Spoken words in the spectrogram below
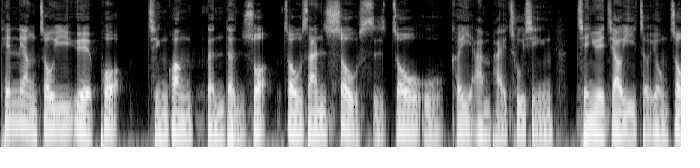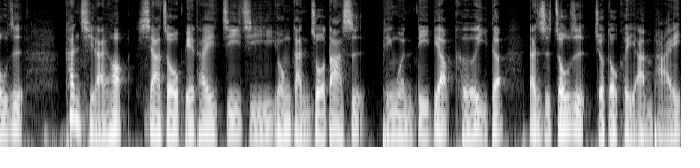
天亮周一月破情况等等说。周三受死，周五可以安排出行，签约交易则用周日。看起来哈，下周别太积极勇敢做大事，平稳低调可以的。但是周日就都可以安排。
